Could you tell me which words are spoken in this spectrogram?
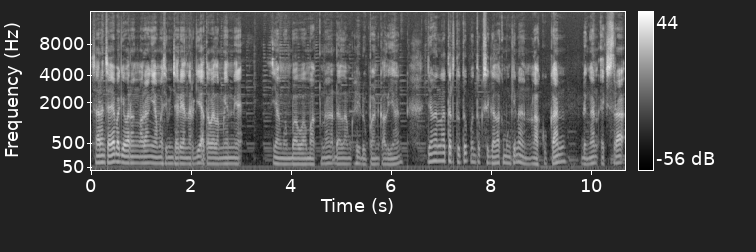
Saran saya bagi orang-orang yang masih mencari energi atau elemen yang membawa makna dalam kehidupan kalian janganlah tertutup untuk segala kemungkinan. Lakukan dengan extra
